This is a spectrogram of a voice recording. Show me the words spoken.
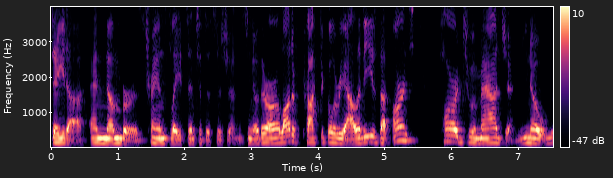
data and numbers translates into decisions. You know, there are a lot of practical realities that aren't hard to imagine. You know,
